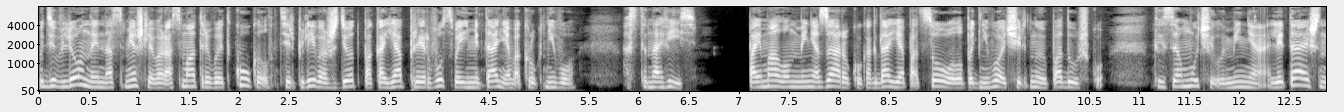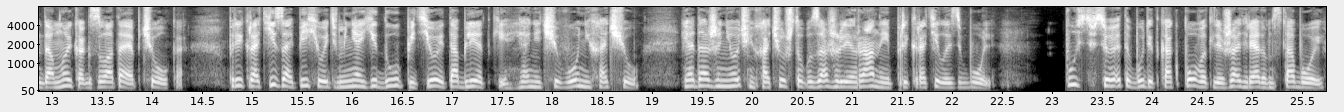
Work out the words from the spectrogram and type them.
Удивленный, насмешливо рассматривает кукол, терпеливо ждет, пока я прерву свои метания вокруг него. «Остановись!» Поймал он меня за руку, когда я подсовывала под него очередную подушку. «Ты замучила меня, летаешь надо мной, как золотая пчелка. Прекрати запихивать в меня еду, питье и таблетки. Я ничего не хочу. Я даже не очень хочу, чтобы зажили раны и прекратилась боль. Пусть все это будет как повод лежать рядом с тобой.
